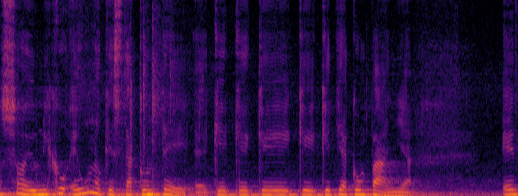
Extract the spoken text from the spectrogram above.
lo so, è, unico, è, uno che sta con te, eh, che, che, che, che, ti accompagna. E,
